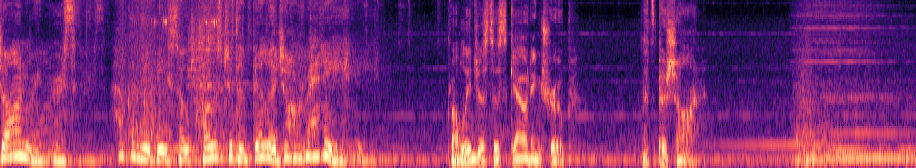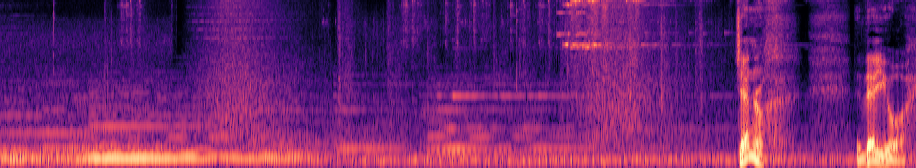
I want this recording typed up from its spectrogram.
Dawn Reapers. How can they be so close to the village already? Probably just a scouting troop. Let's push on. General, there you are.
